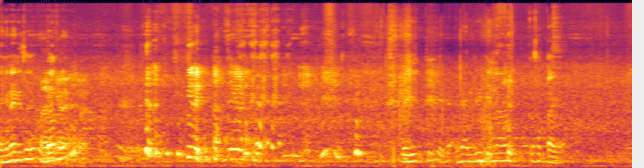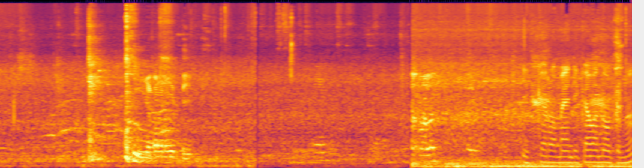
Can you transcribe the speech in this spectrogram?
എങ്ങനെയാണ്? വെയിറ്റ് അഞ്ച് മിനിറ്റ് സെറ്റാക്കാം ഇക്ക റൊമാന്റിക് ആവാൻ നോക്കുന്നു.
